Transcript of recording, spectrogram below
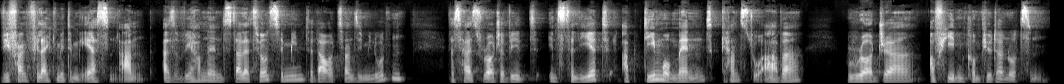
Wir fangen vielleicht mit dem ersten an. Also wir haben einen Installationstermin, der dauert 20 Minuten. Das heißt, Roger wird installiert. Ab dem Moment kannst du aber Roger auf jeden Computer nutzen.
